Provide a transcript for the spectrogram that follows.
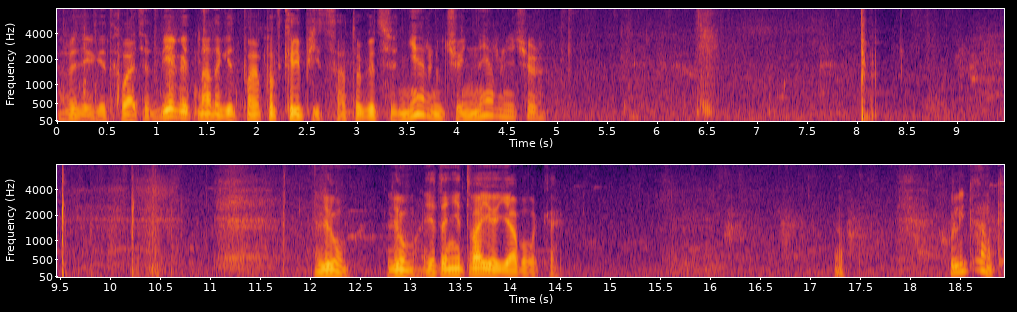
Вроде, говорит, хватит бегать, надо, говорит, по- подкрепиться. А то, говорит, все нервничаю, нервничаю. Люм, Люм, это не твое яблоко. Хулиганка.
